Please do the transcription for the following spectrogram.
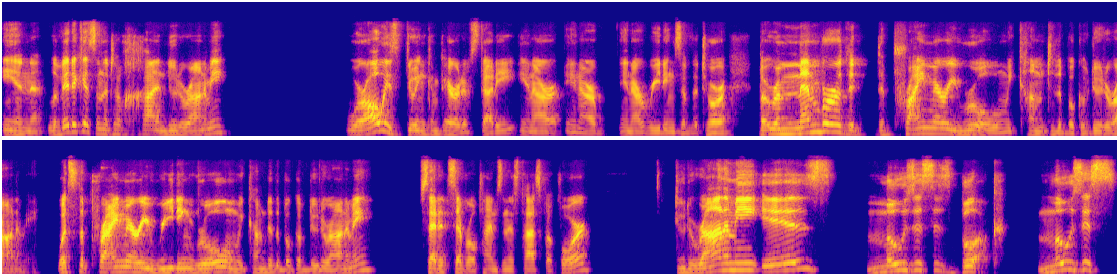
in Leviticus and the tochacha in Deuteronomy, we're always doing comparative study in our in our in our readings of the Torah. But remember the the primary rule when we come to the book of Deuteronomy. What's the primary reading rule when we come to the book of Deuteronomy? said it several times in this class before. Deuteronomy is Moses's book. Moses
